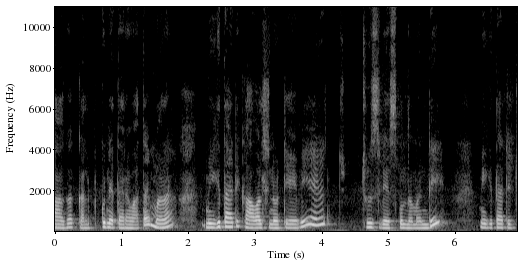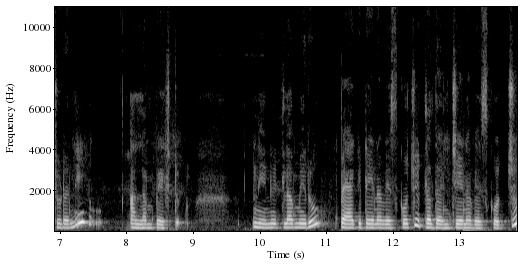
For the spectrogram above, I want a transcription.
బాగా కలుపుకునే తర్వాత మన మిగతాటి కావాల్సినవి చూసి వేసుకుందామండి. మిగతాటి చూడండి అల్లం పేస్ట్. నేను ఇట్లా మీరు ప్యాకెట్ అయినా వేసుకోవచ్చు ఇట్లా దంచి అయినా వేసుకోవచ్చు.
